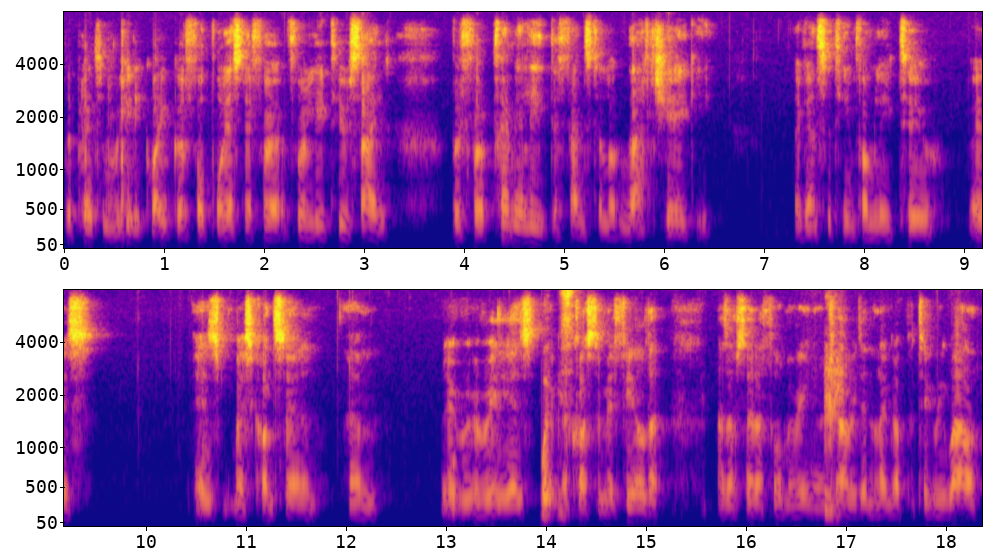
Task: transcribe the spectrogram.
they played some really quite good football yesterday for for a League Two side. But for a Premier League defence to look that shaky against a team from League Two is is most concerning. Um, it, really is. Wait, Across the midfield, as I've said, I thought Merino and Xavi didn't link up particularly well.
